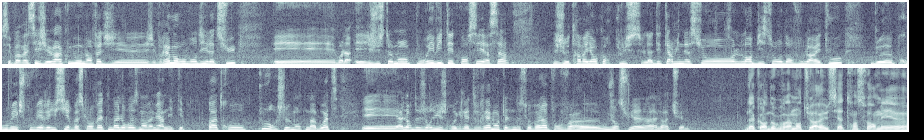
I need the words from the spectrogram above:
C'est pas facile, j'ai eu un coup de mou, mais en fait, j'ai j'ai vraiment rebondi là-dessus. Et voilà, et justement, pour éviter de penser à ça, je travaillais encore plus. La détermination, l'ambition d'en vouloir et tout, de prouver que je pouvais réussir, parce qu'en fait, malheureusement, ma mère n'était pas trop pour que je monte ma boîte. Et à l'heure d'aujourd'hui, je regrette vraiment qu'elle ne soit pas là pour voir euh, où j'en suis à l'heure actuelle. D'accord, donc vraiment tu as réussi à transformer euh,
